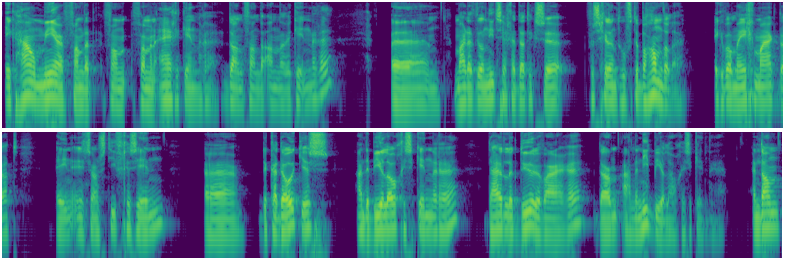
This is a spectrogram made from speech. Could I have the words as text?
ik hou meer van, dat, van, van mijn eigen kinderen dan van de andere kinderen. Ehm, maar dat wil niet zeggen dat ik ze verschillend hoef te behandelen. Ik heb wel meegemaakt dat in, in zo'n stiefgezin eh, de cadeautjes aan de biologische kinderen duidelijk duurder waren dan aan de niet-biologische kinderen. En dan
